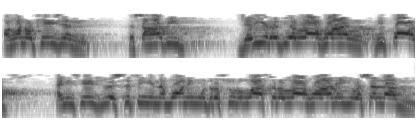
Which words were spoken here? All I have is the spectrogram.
On one occasion, the Sahabi, Jarir radiallahu an reports, and he says, we were sitting in the morning with Rasulullah sallallahu alayhi wa sallam,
